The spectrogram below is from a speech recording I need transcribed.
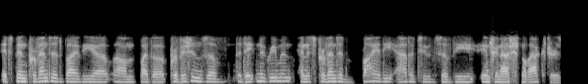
It's been prevented by the uh, um, by the provisions of the Dayton Agreement, and it's prevented by the attitudes of the international actors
